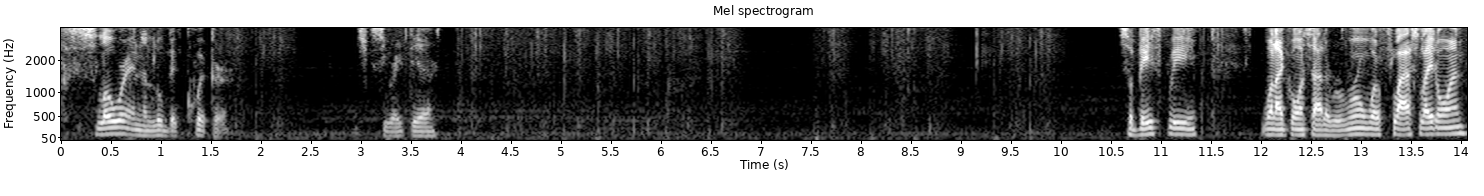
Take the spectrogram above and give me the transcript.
slower and a little bit quicker. As you can see right there. So basically, when I go inside of a room with a flashlight on,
